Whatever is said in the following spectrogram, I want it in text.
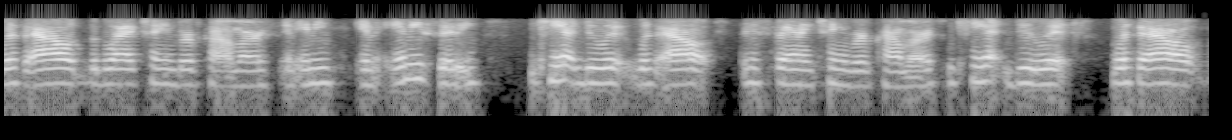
without the Black Chamber of Commerce in any in any city. We can't do it without the Hispanic Chamber of Commerce. We can't do it without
